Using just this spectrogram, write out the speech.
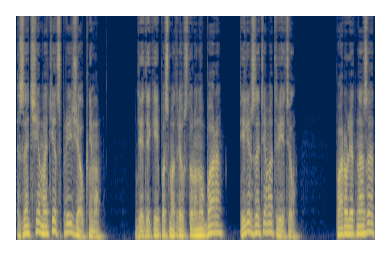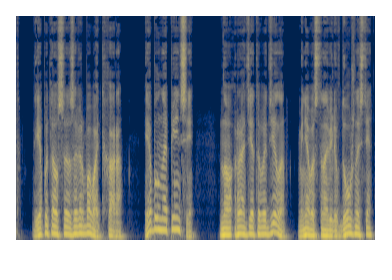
«Зачем отец приезжал к нему?» Дядя Кей посмотрел в сторону бара и лишь затем ответил. «Пару лет назад я пытался завербовать Тхара. Я был на пенсии, но ради этого дела меня восстановили в должности,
